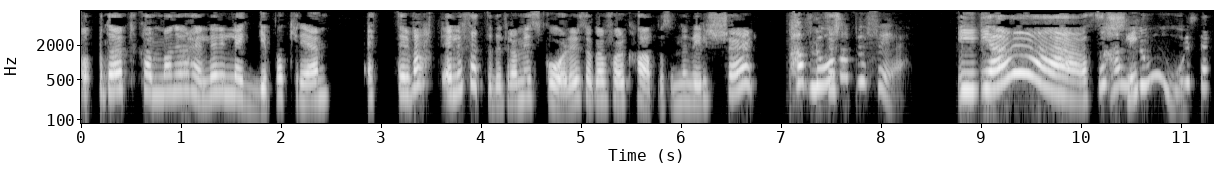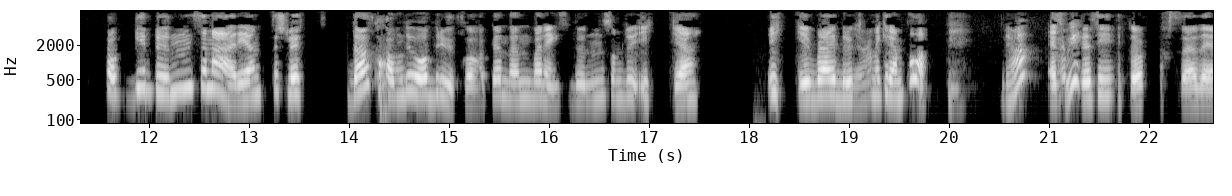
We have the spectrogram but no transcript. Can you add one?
Og da kan man jo heller legge på krem etter hvert, eller sette det fram i skåler, så kan folk ha på som de vil sjøl. Pavlova-buffé! Ja! Så slipper du togg i bunnen som er igjen til slutt. Da kan du òg bruke opp igjen den barengsbunnen som du ikke, ikke blei brukt Ja. med krem på. da. Ja, Eller Sweet. bare sitte og kaffe det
